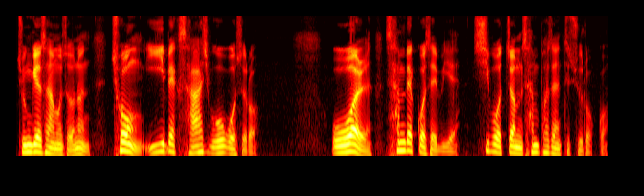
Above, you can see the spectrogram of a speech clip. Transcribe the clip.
중개사무소는 총 245곳으로 5월 300곳에 비해 15.3% 줄었고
